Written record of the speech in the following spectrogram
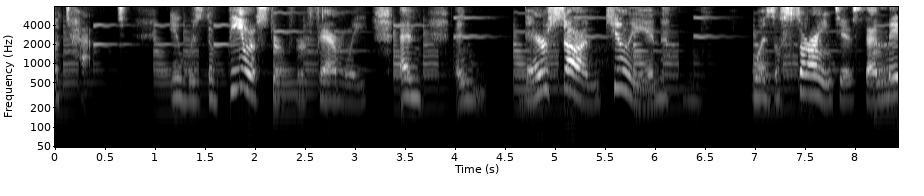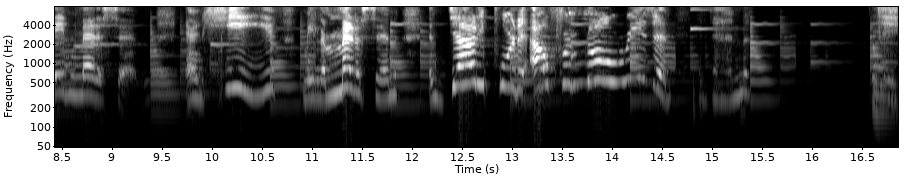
attacked. It was the Biemesderfer family, and and their son Killian was a scientist that made medicine, and he made a medicine, and Daddy poured it out for no reason. And then they,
